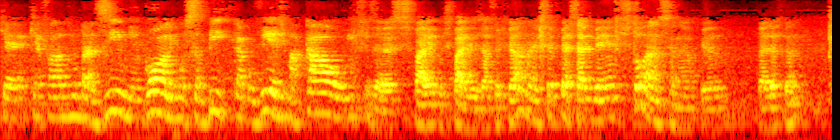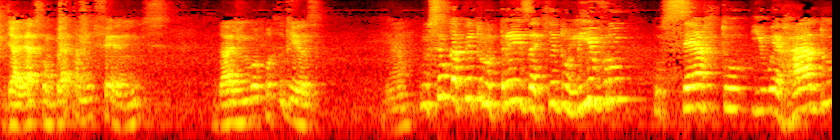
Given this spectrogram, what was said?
que é, que é falado no Brasil, em Angola, em Moçambique, Cabo Verde, Macau, enfim. É, esses países, os países africanos, aí você percebe bem a distância, né? Porque o país africano, dialetos completamente diferentes da língua portuguesa. Né? No seu capítulo 3 aqui do livro O Certo e o Errado,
